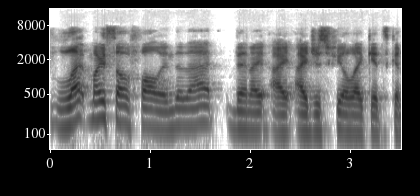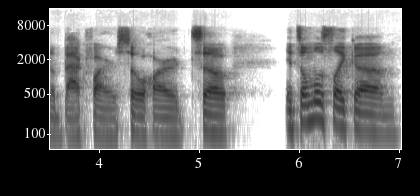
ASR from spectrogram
let myself fall into that, then I I, I just feel like it's gonna backfire so hard. So it's almost like um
